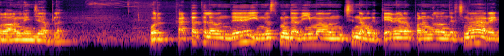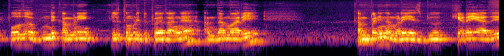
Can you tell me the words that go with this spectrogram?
ஒரு ஆன்லைன் ஜாப்பில் ஒரு கட்டத்தில் வந்து இன்வெஸ்ட்மெண்ட் அதிகமாக வந்துச்சு நமக்கு தேவையான பணங்கள் வந்துருச்சுன்னா ரைட் போதும் அப்படின்ட்டு கம்பெனியை இழுத்து முடித்து போயிடுறாங்க. அந்த மாதிரி கம்பெனி நம்மளுடைய எஸ்பிஓ கிடையாது.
